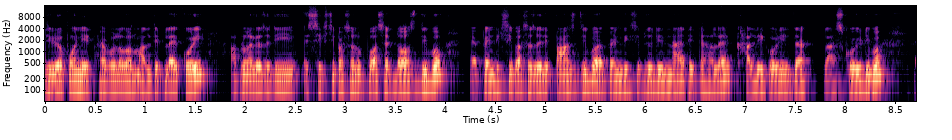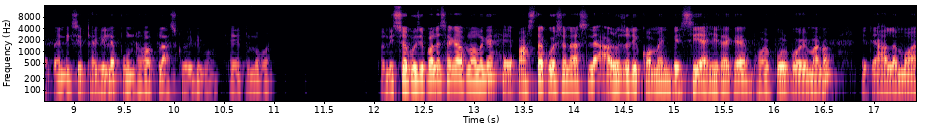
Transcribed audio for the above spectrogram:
জিৰ' পইণ্ট এইট ফাইভৰ লগত মাল্টিপ্লাই কৰি আপোনালোকে যদি ছিক্সটি পাৰ্চেণ্ট ওপৰ আছে দহ দিব এপেণ্ডিক্সিপ আছে যদি পাঁচ দিব এপেণ্ডিক্সিপ যদি নাই তেতিয়াহ'লে খালী কৰি যাক প্লাছ কৰি দিব এপেণ্ডিক্সিপ থাকিলে পোন্ধৰ প্লাছ কৰি দিব সেইটোৰ লগত। তো নিশ্চয় বুজি পালে চাগে আপোনালোকে এই পাঁচটা কুৱেশ্যন আছিলে আৰু যদি কমেণ্ট বেছি আহি থাকে ভৰপূৰ পৰিমাণৰ তেতিয়াহ'লে মই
